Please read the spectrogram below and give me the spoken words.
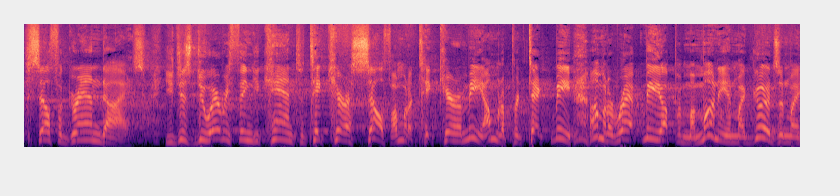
self aggrandize. You just do everything you can to take care of self. I'm going to take care of me. I'm going to protect me. I'm going to wrap me up in my money and my goods and my,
